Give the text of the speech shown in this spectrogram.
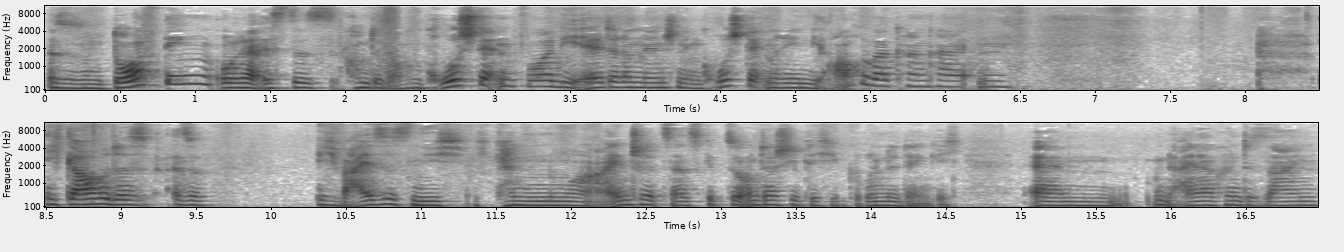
Also so ein Dorfding oder ist das, kommt das auch in Großstädten vor? Die älteren Menschen in Großstädten reden die auch über Krankheiten? Ich glaube, dass, also ich weiß es nicht. Ich kann nur einschätzen. Es gibt so unterschiedliche Gründe, denke ich. Ähm, und einer könnte sein,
